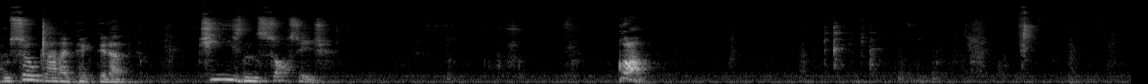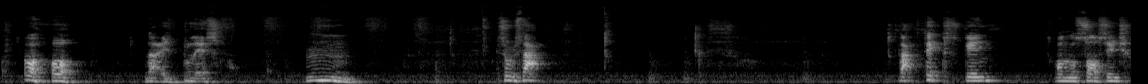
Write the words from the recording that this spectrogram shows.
I'm so glad I picked it up. Cheese and sausage. Oh. Oh, that is bliss. Mmm. So it's that that thick skin on the sausage,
